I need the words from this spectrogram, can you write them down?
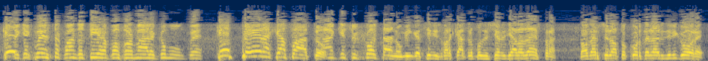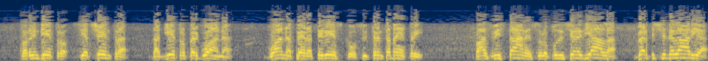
che... perché questo quando tira può formare comunque. Che pena che ha fatto! Anche sul coltano, Mingazzini smarcato la posizione di ala destra, va verso il lato corto dell'area di rigore, torna indietro, si accentra, da dietro per Guana, Guana per Tedesco sui 30 metri, va a smistare sulla posizione di ala, vertice dell'aria,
